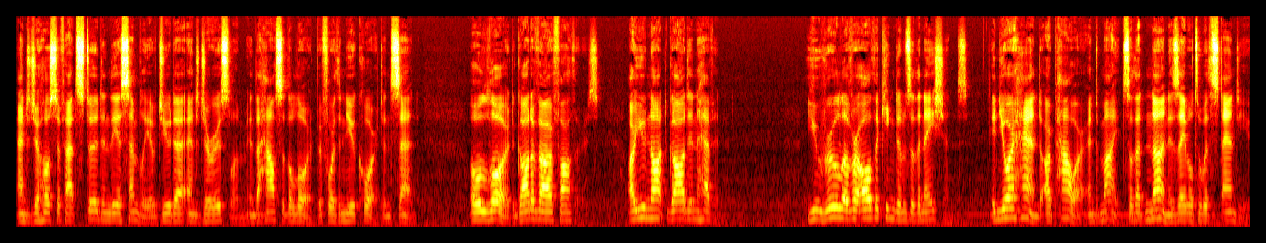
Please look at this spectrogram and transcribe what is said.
And Jehoshaphat stood in the assembly of Judah and Jerusalem in the house of the Lord before the new court, and said, O Lord, God of our fathers, are you not God in heaven? You rule over all the kingdoms of the nations. In your hand are power and might, so that none is able to withstand you.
